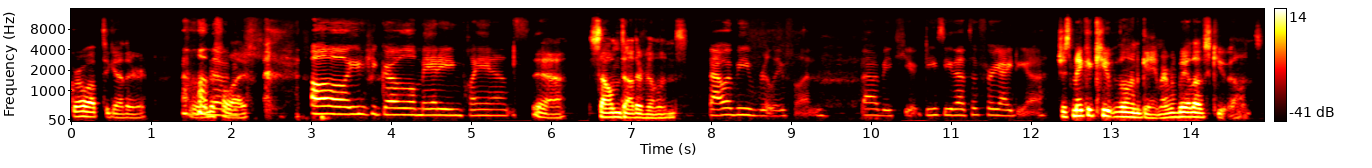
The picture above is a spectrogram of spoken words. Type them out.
grow up together, a Oh, wonderful be- life. Oh, you should grow little man-eating plants. yeah, sell them to other villains. That would be really fun. That would be cute. DC, that's a free idea. Just make a cute villain game. Everybody loves cute villains.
